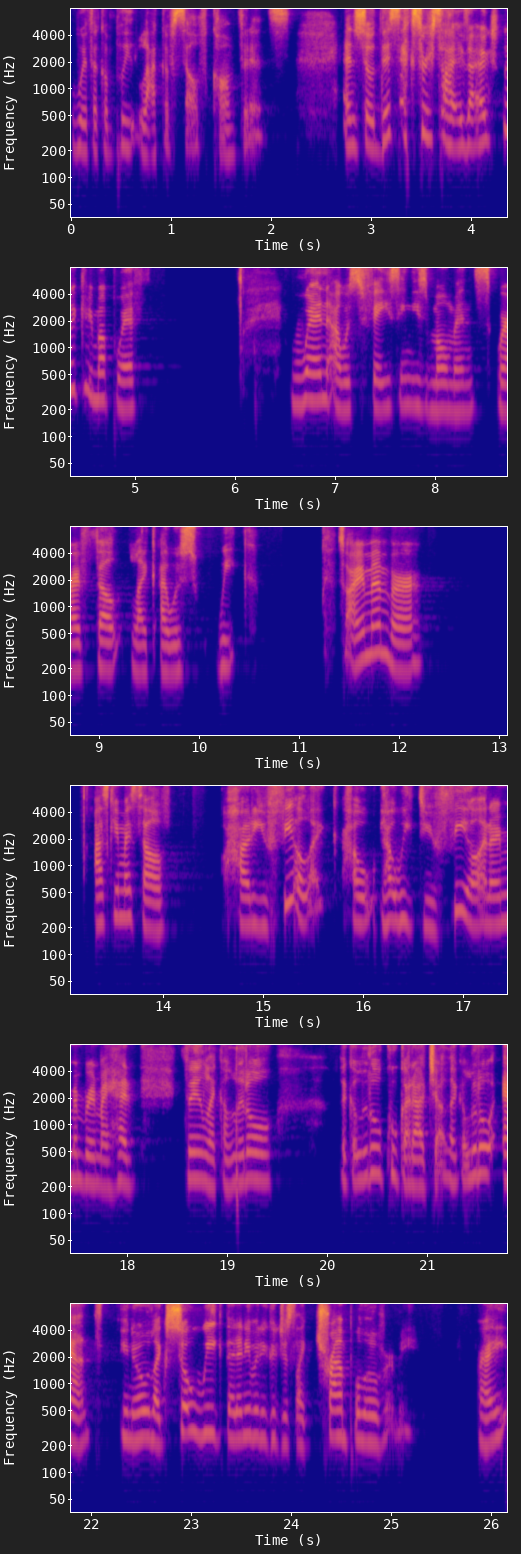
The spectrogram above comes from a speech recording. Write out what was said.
with a complete lack of self confidence. And so this exercise I actually came up with when I was facing these moments where I felt like I was weak. So I remember asking myself, how do you feel like? How how weak do you feel? And I remember in my head feeling like a little like a little cucaracha, like a little ant, you know, like so weak that anybody could just like trample over me. Right?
